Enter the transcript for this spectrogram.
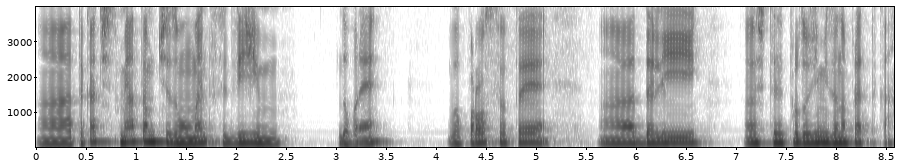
А, така че смятам, че за момента се движим добре. Въпросът е а, дали ще продължим и за напред така.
